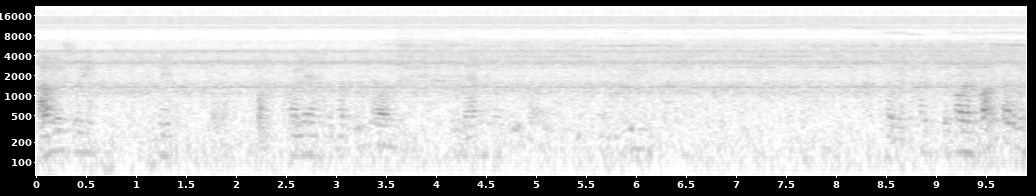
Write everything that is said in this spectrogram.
А ви свої свої колеги записували? Я не записував. Що, ви хочете павербанка ви?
